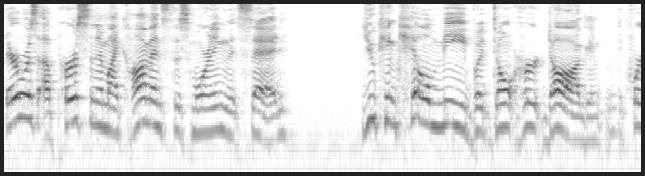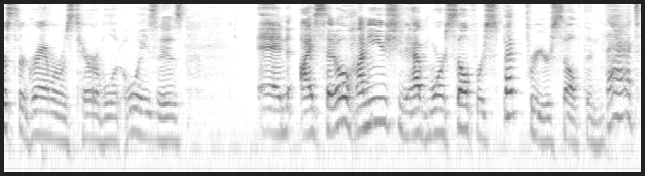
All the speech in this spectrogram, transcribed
There was a person in my comments this morning that said, You can kill me, but don't hurt dog. And of course, their grammar was terrible. It always is. And I said, Oh, honey, you should have more self respect for yourself than that.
